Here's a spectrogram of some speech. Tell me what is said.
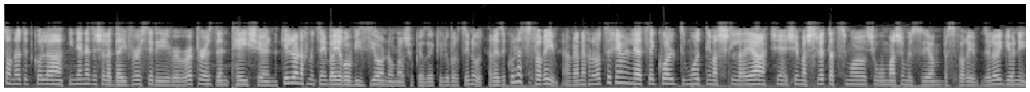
שונאות את כל העניין הזה של ה-diversity ו-representation. כאילו אנחנו נמצאים באירוויזיון או משהו כזה, כאילו ברצינות. הרי זה כולה ספרים. הרי אנחנו לא צריכים לייצג כל דמות עם אשליה שמשלה את עצמו שהוא משהו מסוים בספרים. זה לא הגיוני.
